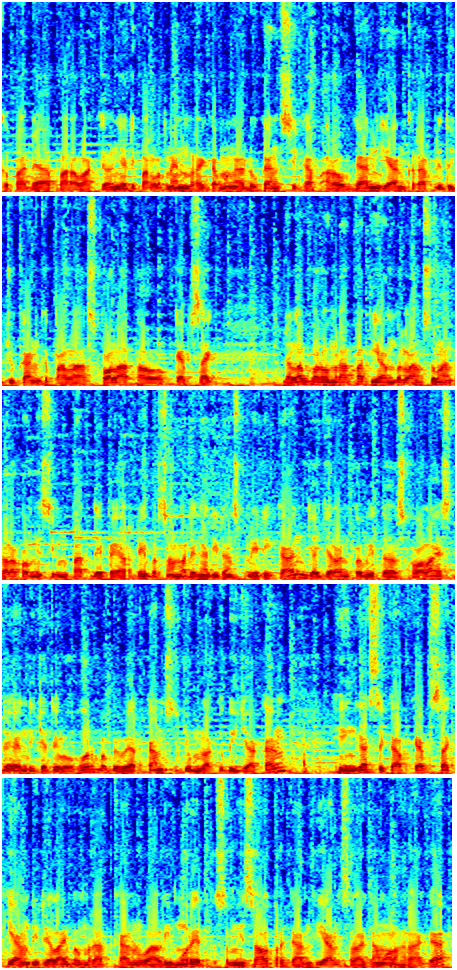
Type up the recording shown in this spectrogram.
Kepada para wakilnya di parlemen, mereka mengadukan sikap arogan yang kerap ditujukan kepala sekolah atau Kepsek. Dalam forum rapat yang berlangsung antara Komisi 4 DPRD bersama dengan Dinas Pendidikan, jajaran Komite Sekolah SDN di Jatiluhur membeberkan sejumlah kebijakan hingga sikap Kepsek yang dinilai memberatkan wali murid, semisal pergantian seragam olahraga,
